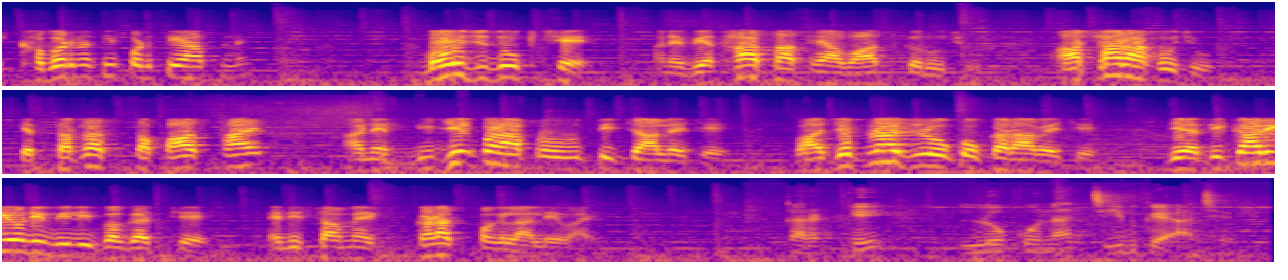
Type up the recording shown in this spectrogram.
એ ખબર નથી પડતી આપને? બહુ જ દુઃખ છે અને વ્યથા સાથે આ વાત કરું છું. આશા રાખું છું કે તટસ્થ તપાસ થાય અને બીજે પણ આ પ્રવૃત્તિ ચાલે છે. ભાજપના જ લોકો કરાવે છે. જે અધિકારીઓની મિલીભગત છે, એની સામે કડક પગલાં લેવાય. કારણ કે લોકોના જીવ ગયા છે.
